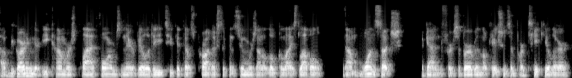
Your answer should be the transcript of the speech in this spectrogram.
uh, regarding their e-commerce platforms and their ability to get those products to consumers on a localized level um, one such, again, for suburban locations in particular,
